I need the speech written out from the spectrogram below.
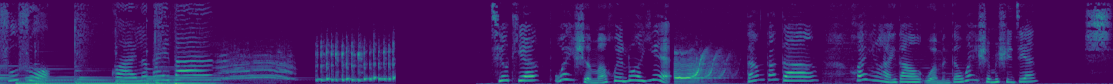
叔叔，快乐陪伴。秋天为什么会落叶？当当当！欢迎来到我们的为什么时间。嘘，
